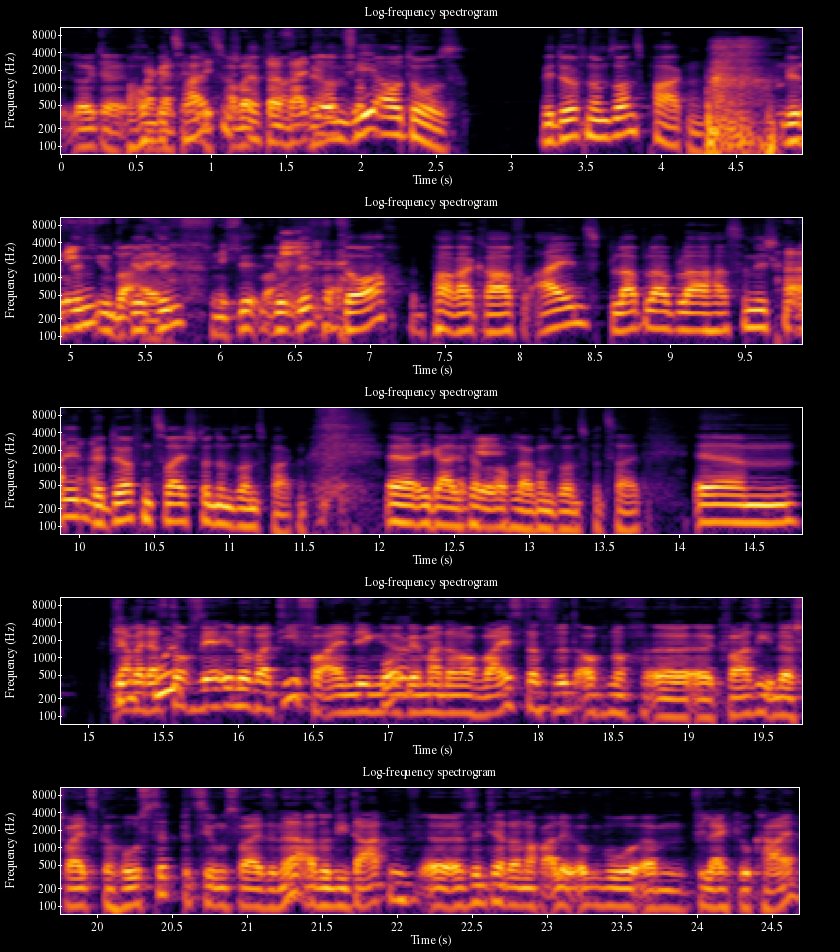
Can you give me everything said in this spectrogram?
Leute, Warum ganz ehrlich, du, aber da Stefan? seid Wir ihr haben uns E-Autos. Wir dürfen umsonst parken. Wir Nicht sind, überall. Wir sind, Nicht wir, überall. wir sind doch, Paragraph 1, bla bla bla, hast du nicht gesehen? Wir dürfen zwei Stunden umsonst parken. Äh, egal, ich Okay. habe auch lange umsonst bezahlt. Ähm, Ja, aber ich das cool. ist doch sehr innovativ, vor allen Dingen, Voll. äh, wenn man dann auch weiß, das wird auch noch äh, quasi in der Schweiz gehostet, beziehungsweise, ne, also die Daten äh, sind ja dann auch alle irgendwo ähm, vielleicht lokal.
